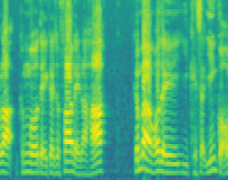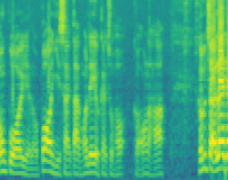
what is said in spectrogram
好啦，咁我哋繼續翻嚟啦吓，咁啊，我哋其實已經講過耶羅波安二世，但係我哋要繼續學講啦吓，咁就係咧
